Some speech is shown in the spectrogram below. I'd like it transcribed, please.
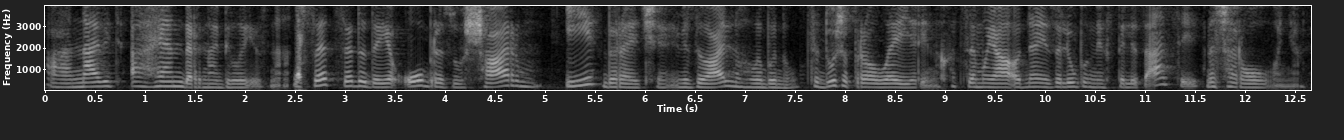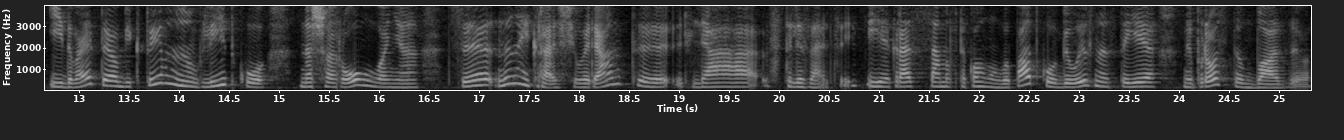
А навіть агендерна білизна. Усе це додає образу, шарм і, до речі, візуальну глибину. Це дуже про леєрінг. Це моя одна із улюблених стилізацій нашаровування. І давайте об'єктивно влітку нашаровування це не найкращий варіант е, для стилізації. І якраз саме в такому випадку білизна стає не просто базою,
